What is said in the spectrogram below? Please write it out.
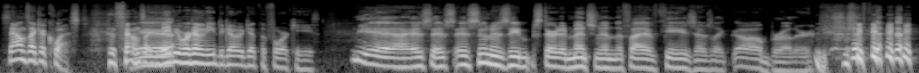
Sounds like a quest. It sounds like maybe we're going to need to go get the four keys. Yeah, as, as as soon as he started mentioning the five keys, I was like, "Oh, brother!"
